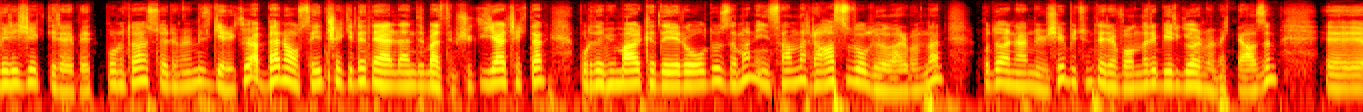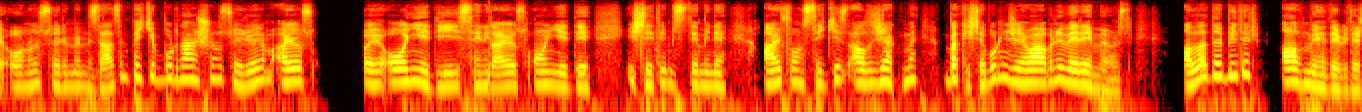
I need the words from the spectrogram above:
verecektir elbet. Bunu da söylememiz gerekiyor. Ben olsaydı bu şekilde değerlendirmezdim. Çünkü gerçekten burada bir marka değeri olduğu zaman insanlar rahatsız oluyorlar bundan. Bu da önemli bir şey. Bütün telefonları bir görmemek lazım. Ee, onu söylememiz lazım. Peki buradan şunu söylüyorum. iOS e, 17'yi, senin iOS 17 işletim sistemini iPhone 8 alacak mı? Bak işte bunun cevabını veremiyoruz. Alabilir, almayabilir.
